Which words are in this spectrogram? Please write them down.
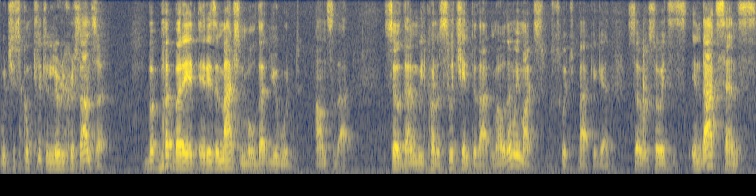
which is a completely ludicrous answer. But, but, but it, it is imaginable that you would answer that. So then we kind of switch into that mode and we might s- switch back again. So, so it's in that sense,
